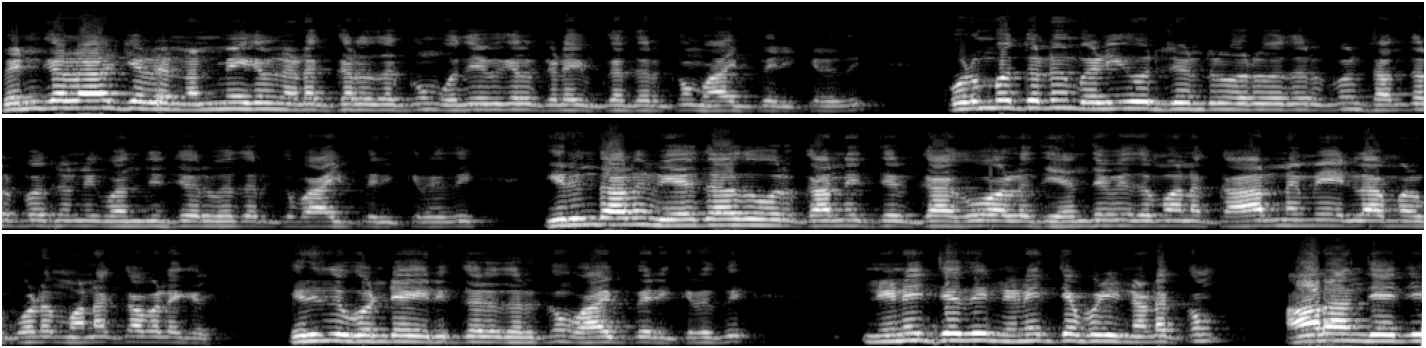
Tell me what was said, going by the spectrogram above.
பெண்களால் சில நன்மைகள் நடக்கிறதுக்கும் உதவிகள் கிடைப்பதற்கும் வாய்ப்பு இருக்கிறது. குடும்பத்துடன் வெளியூர் சென்று வருவதற்கும் சந்தர்ப்பத்துணை வந்து சேருவதற்கு வாய்ப்பு இருக்கிறது. இருந்தாலும் ஏதாவது ஒரு காரணத்திற்காகவோ அல்லது எந்த விதமான காரணமே இல்லாமல் கூட மனக்கவலைகள் இருந்து கொண்டே இருக்கிறதற்கும் வாய்ப்பு இருக்கிறது. நினைத்தது நினைத்தபடி நடக்கும். ஆறாம் தேதி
